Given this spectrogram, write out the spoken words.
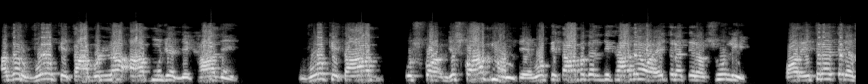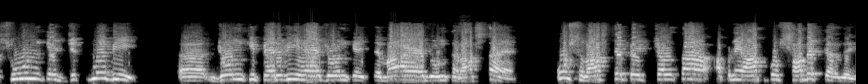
अगर वो किताबुल्लाह आप मुझे दिखा दें, वो किताब उसको, जिसको आप मानते हैं, वो किताब अगर दिखा दें और इतरत रसूली, और इतरत रसूल के जितने भी जो उनकी पैरवी है, जो उनके इतबा है, जो उनका रास्ता है, उस रास्ते पे चलता अपने आप को साबित कर दें।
